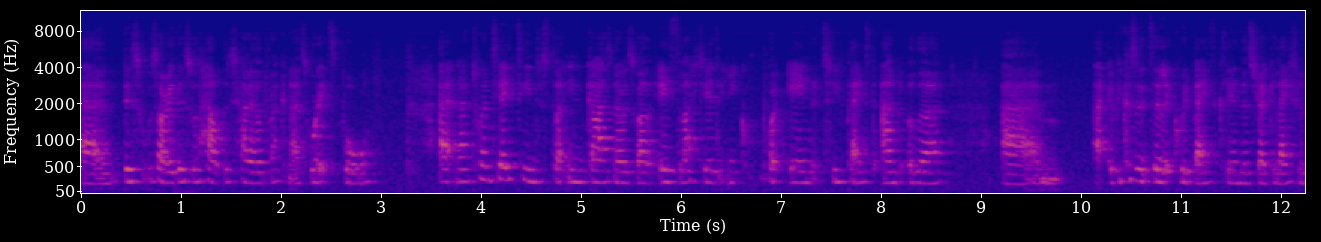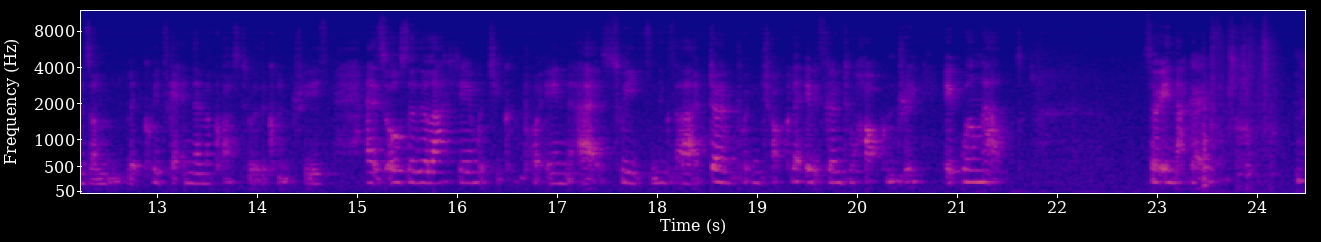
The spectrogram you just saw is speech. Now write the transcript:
um, this sorry, this will help the child recognise what it's for. Uh, now 2018, just to let you guys know as well, is the last year that you can put in toothpaste and other um, uh, because it's a liquid basically and there's regulations on liquids getting them across to other countries and it's also the last year in which you can put in uh, sweets and things like that. Don't put in chocolate if it's going to a hot country it will melt. So in that goes.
